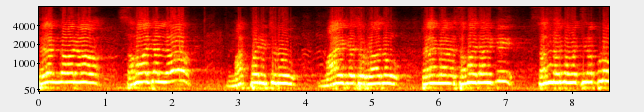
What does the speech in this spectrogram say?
తెలంగాణ సమాజంలో మత్పరిచుడు మాయ రాదు తెలంగాణ సమాజానికి సందర్భం వచ్చినప్పుడు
